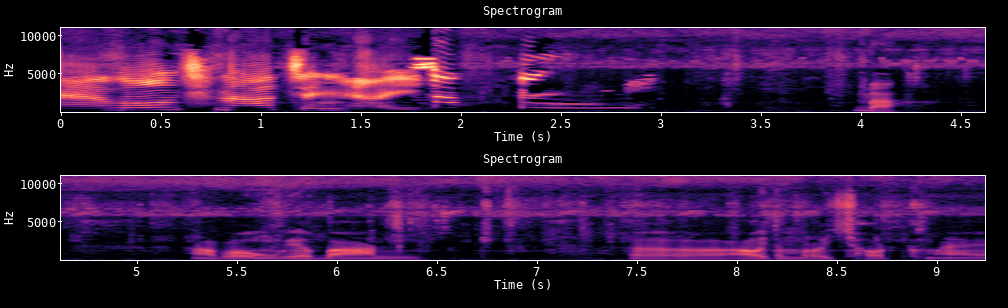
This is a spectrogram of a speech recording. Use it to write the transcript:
អាវងឆ្នោតចេញអីបាទអាវងវាបានអឺឲ្យតម្រុយឆ្នោតខ្មែរ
